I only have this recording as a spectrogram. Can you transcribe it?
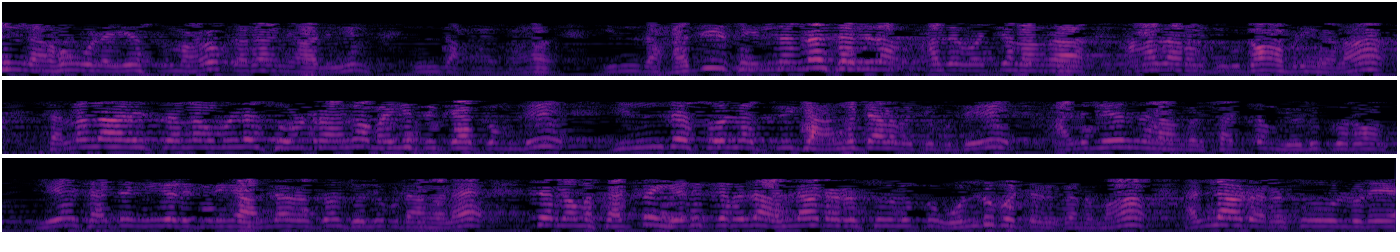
இல்லஹு உலயஸ்மாவு கராங்காலியும் இந்த இந்த ஹதீஸ் இல்லைன்னா சரிதான். அதை வச்சு நாங்க ஆதாரம் செல்லதாரி சொல்றாங்க மையத்து கேட்கும் இந்த சொல்ல தூக்கி அங்கிட்டால வச்சுக்கிட்டு அதுல இருந்து நாங்க சட்டம் எடுக்கிறோம். ஏன் சட்டம் நீங்க எடுக்கிறீங்க? அல்லாடத்தான் சொல்லிவிட்டாங்களே. சரி நம்ம சட்டம் எடுக்கிறது அல்லாட ரசூலுக்கு ஒன்றுபட்டு இருக்கணுமா? அல்லாட ரசூலுடைய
